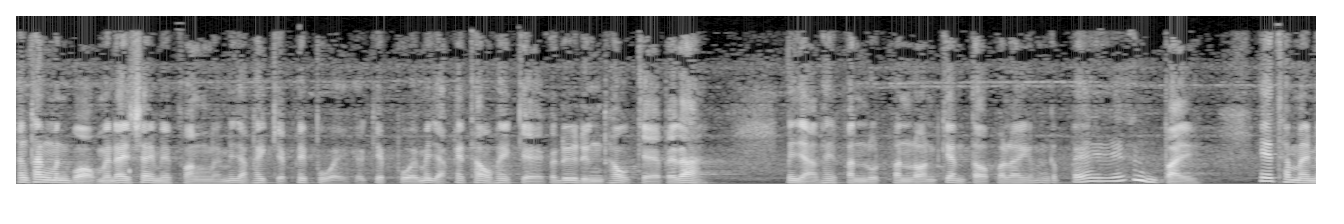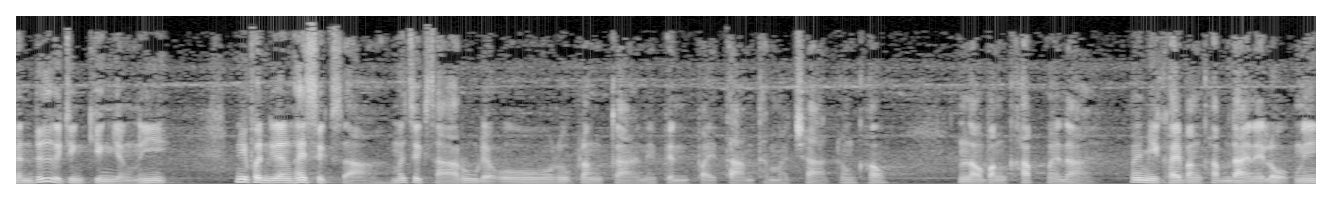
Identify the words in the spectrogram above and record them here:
ทั้งๆงมันบอกไม่ได้ใช่ไม่ฟังเลย ไม่อยากให้เก็บให้ป่วย ก็เก็บป่วย ไม่อยากให้เท่าให้แก่ ก็ดื้อดึงเท่าแก่ไปได้ ไม่อยากให้ฟันหลุดฟันหลอนแก้มตอบอะไรก็มันก็เป็นไปเอ๊ะทำไมมันดื้อจริง ๆ อย่างนี้ นี่เพิ่นเรียนให้ศึกษาเมื่อศึกษารู้แล้วโอ้รูปร่างกายนี่เป็นไปตามธรรมชาติของเขา เราบังคับไม่ได้ ไม่มีใครบังคับได้ในโลกนี้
